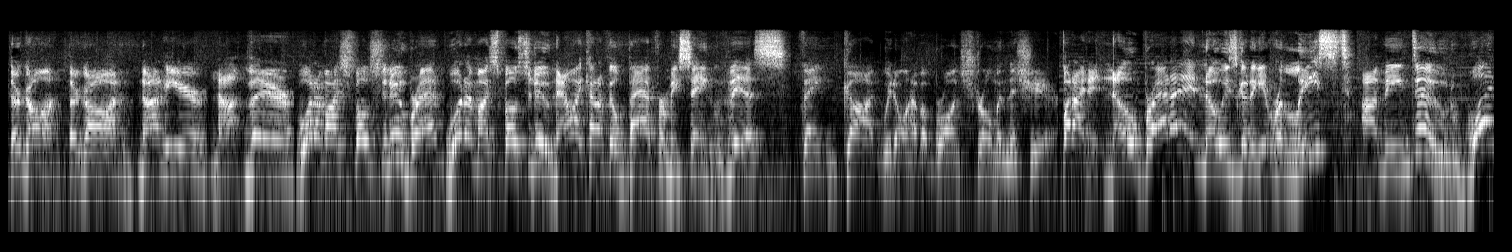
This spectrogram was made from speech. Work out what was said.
They're gone. They're gone. Not here. Not there. What am I supposed to do, Brad? What am I supposed to do? Now I kind of feel bad for me saying this. Thank God we don't have a Braun Strowman this year. But I didn't know, Brad. I didn't know he's going to get released. I mean, dude, what?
